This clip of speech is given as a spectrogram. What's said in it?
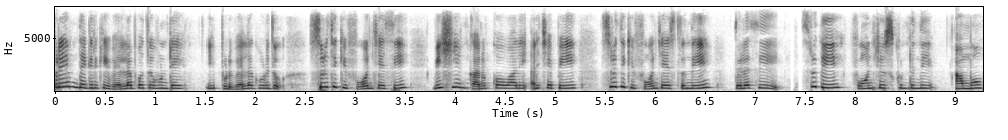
ప్రేమ్ దగ్గరికి వెళ్ళబోతూ ఉంటే ఇప్పుడు వెళ్ళకూడదు. శృతికి ఫోన్ చేసి విషయం కనుక్కోవాలి అని చెప్పి శృతికి ఫోన్ చేస్తుంది. తులసి శృతి ఫోన్ చూసుకుంటుంది. అమ్మో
